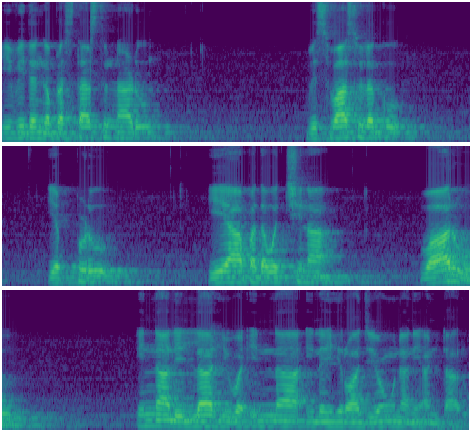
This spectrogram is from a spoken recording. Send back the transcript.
ఈ విధంగా ప్రస్తావిస్తున్నాడు విశ్వాసులకు ఎప్పుడు ఏ ఆపద వచ్చినా వారు ఇన్నా లిల్లాహి వ ఇన్నా ఇలైహి రాజియూన్ అని అంటారు.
